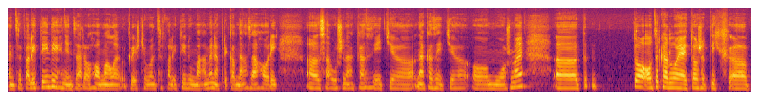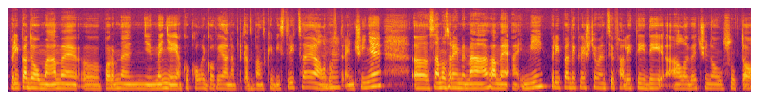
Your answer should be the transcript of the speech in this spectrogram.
encefalitídy. Hneď za rohom, ale kliešťovú encefalitídu máme. Napríklad na Záhori uh, sa už nakaziť, nakaziť môžeme. To odzrkadluje aj to, že tých uh, prípadov máme uh, porovnanie menej ako kolegovia napríklad z Banskej Bystrice alebo mm-hmm. v mhm. Trenčine. Uh, samozrejme mávame aj my prípady kliešťovej encefalitídy, ale väčšinou sú to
